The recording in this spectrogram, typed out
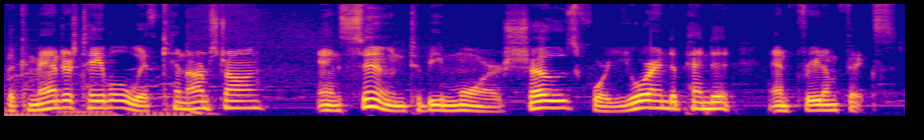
The Commander's Table with Ken Armstrong, and soon to be more shows for your independent and freedom fix.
